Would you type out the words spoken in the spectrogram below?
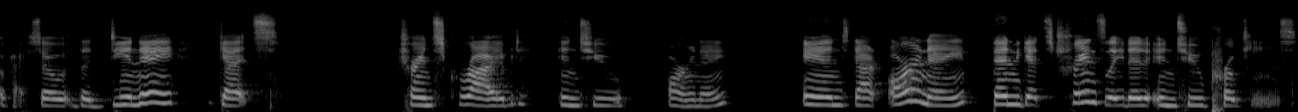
Okay, so the DNA gets transcribed into RNA, and that RNA then gets translated into proteins.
